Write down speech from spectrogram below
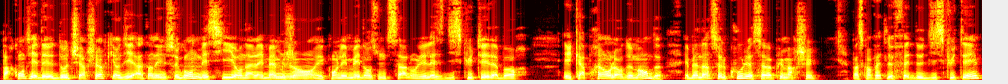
Par contre, il y a d'autres chercheurs qui ont dit attendez une seconde, mais si on a les mêmes gens et qu'on les met dans une salle, on les laisse discuter d'abord et qu'après on leur demande, eh bien d'un seul coup ça va plus marcher parce qu'en fait le fait de discuter,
